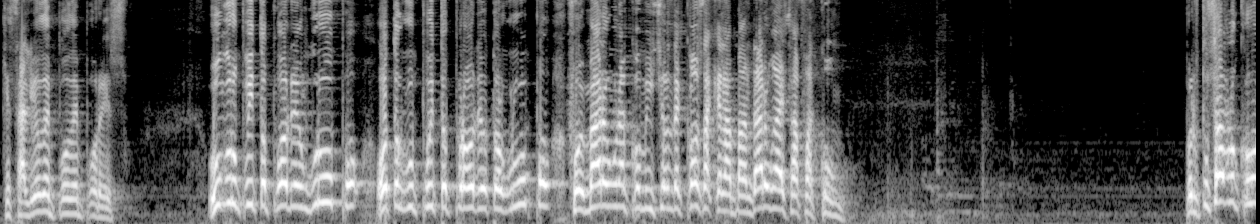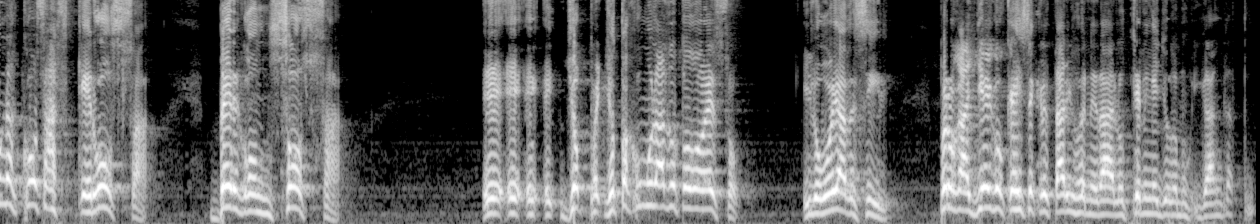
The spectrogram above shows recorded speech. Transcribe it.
que salió del poder por eso. Un grupito pone un grupo, otro grupito pone otro grupo, formaron una comisión de cosas que las mandaron a esa facón. Pero tú sabes lo que es una cosa asquerosa, vergonzosa. Eh, eh, eh, yo, yo estoy acumulando todo eso y lo voy a decir. Pero Gallego, que es el secretario general, lo tienen ellos de Mujiganga, tú.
